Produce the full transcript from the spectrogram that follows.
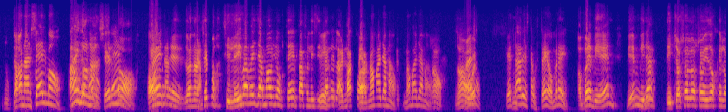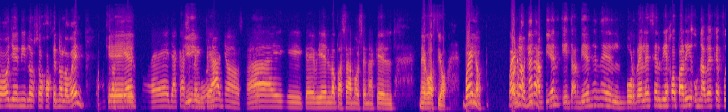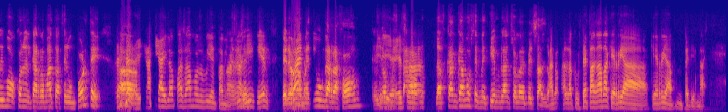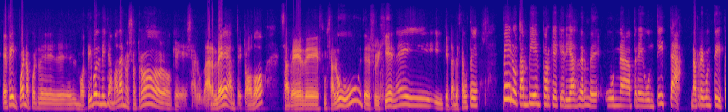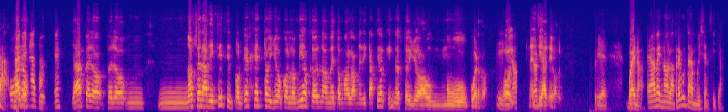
Don Anselmo. ¡Ay, don Don Anselmo! Anselmo. Hombre, don Anselmo, si le iba a haber llamado yo a usted para Sí, felicitarle la bueno, Pascua. pero no me ha llamado, no me ha llamado. no, no, Bueno, bueno. ¿Qué tal está usted, hombre? Hombre, bien, bien, mira. Dichosos los oídos que lo oyen y los ojos que no lo ven. ¿Cuánto Que- tiempo, eh? Ya casi Sí, 20 bueno. años. Ay, qué bien lo pasamos en aquel negocio. Bueno, bueno, Bueno, pues y nada. también, y también en el burdel es el viejo París, una vez que fuimos con el carromato a hacer un porte. Ah, ahí, ahí lo pasamos bien también. sí, ahí, sí. bien. Pero Bueno. nos metió un garrafón que Sí, yo me eso- estaba- las cáncamos se me tiemblan solo de pensarlo. A lo, a lo que usted pagaba querría, querría pedir más. En fin, bueno, pues le- el motivo de mi llamada nosotros que saludarle ante todo, saber de su salud, de su higiene y, y qué tal está usted, pero también porque quería hacerle una preguntita, una preguntita, Bueno, nada de nada. ¿eh? Ya, pero, pero mm, mm, no será difícil porque es que estoy yo con lo mío que hoy no me he tomado la medicación y no estoy yo aún muy cuerdo Sí, hoy, no, en el no día sé. de hoy. Bien. Bueno, a ver, no, la pregunta es muy sencilla.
